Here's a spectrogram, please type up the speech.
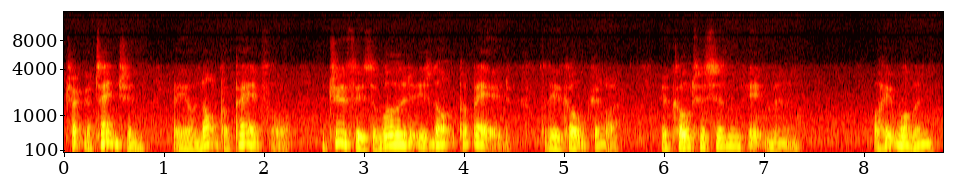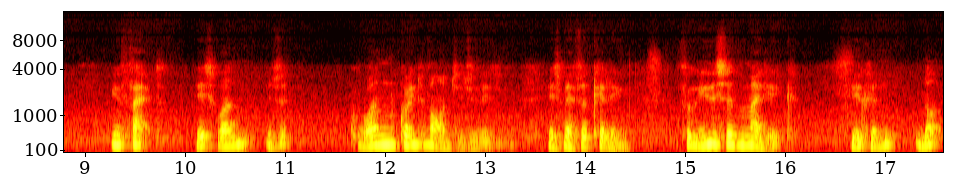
attract attention that you are not prepared for. The truth is, the world is not prepared the occult killer, the occultism hitman, or hit woman. In fact, this one is one great advantage of this, this method of killing. Through use of magic, you can not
